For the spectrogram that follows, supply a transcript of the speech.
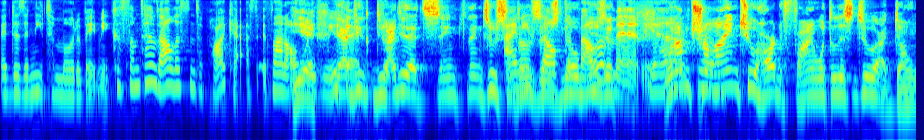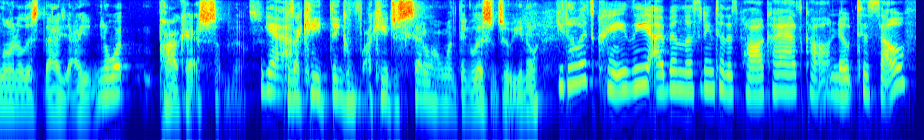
it doesn't need to motivate me because sometimes I'll listen to podcasts. It's not always Yeah, music. yeah, I do, do. I do that same thing too. Sometimes need there's no music. yeah, when I'm too. trying too hard to find what to listen to, I don't want to listen. I, I, you know what? Podcast or something else. Yeah. because I can't think of. I can't just settle on one thing to listen to. You know. You know what's crazy? I've been listening to this podcast called Note to Self.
